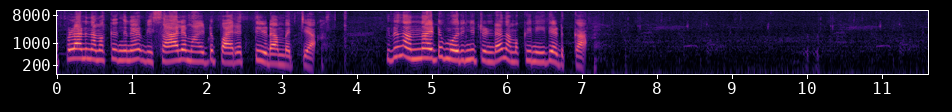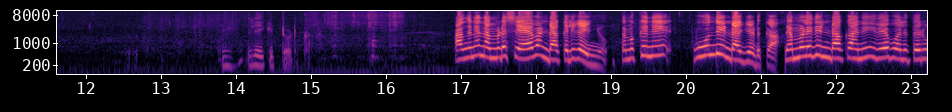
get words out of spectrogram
അപ്പോഴാണ് നമുക്കിങ്ങനെ വിശാലമായിട്ട് പരത്തിയിടാൻ പറ്റുക. ഇത് നന്നായിട്ട് മൊരിഞ്ഞിട്ടുണ്ട്. നമുക്ക് ഇനി ഇത് എടുക്കാം ഉം, ഇതിലേക്ക് ഇട്ട് കൊടുക്കാം അങ്ങനെ നമ്മുടെ സേവ ഉണ്ടാക്കൽ കഴിഞ്ഞു. നമുക്കിനി ബൂന്തി ഉണ്ടാക്കിയെടുക്കാം. നമ്മളിത് ഉണ്ടാക്കാൻ ഇതേപോലത്തെ ഒരു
